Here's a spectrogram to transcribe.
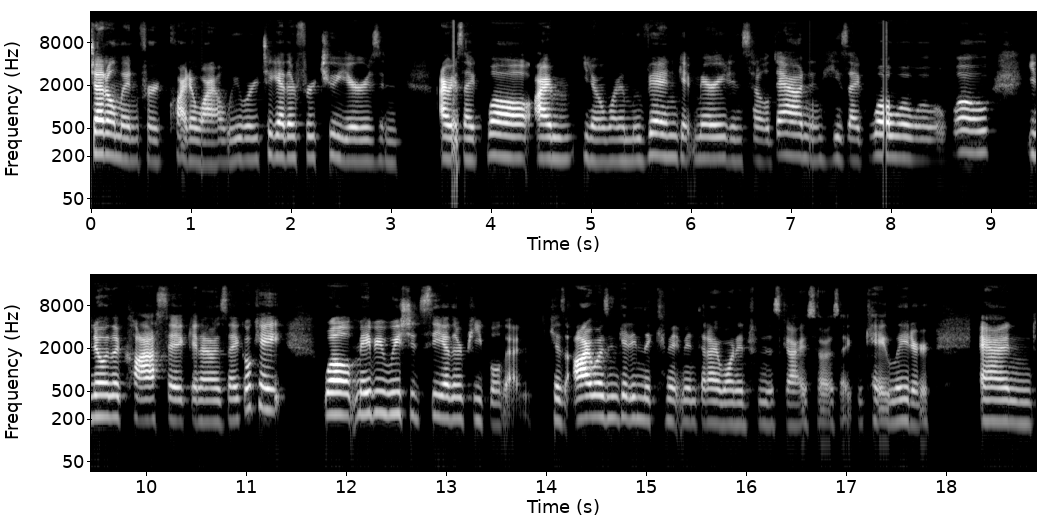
gentleman for quite a while. We were together for 2 years and I was like, well, I'm, you know, want to move in, get married, and settle down. And he's like, whoa, whoa, whoa, whoa, you know, the classic. And I was like, okay, well, maybe we should see other people then, because I wasn't getting the commitment that I wanted from this guy. So I was like, okay, later. And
